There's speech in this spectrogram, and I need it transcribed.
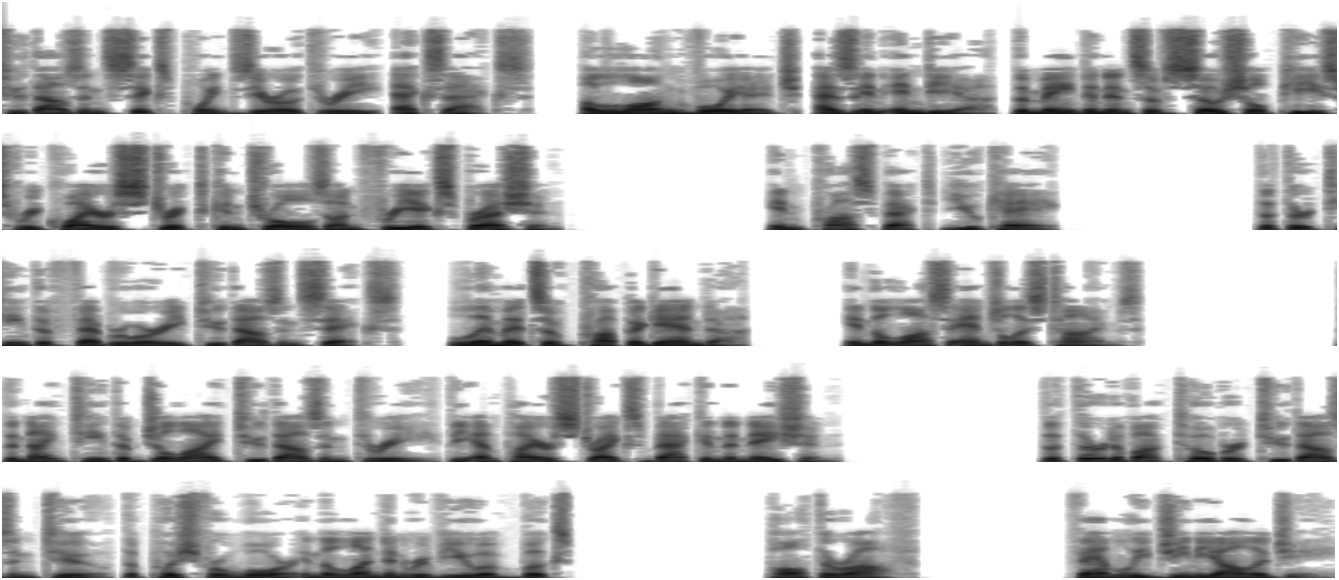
2006.03 XX a long voyage, as in India, the maintenance of social peace requires strict controls on free expression. In Prospect UK, 13 February 2006, "'Limits of Propaganda' in the Los Angeles Times. 19 July 2003 The Empire Strikes Back in the Nation. 3 October 2002 The Push for War in the London Review of Books. Paul Theroff Family genealogy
